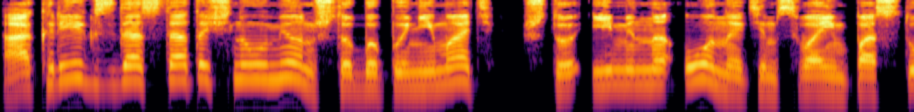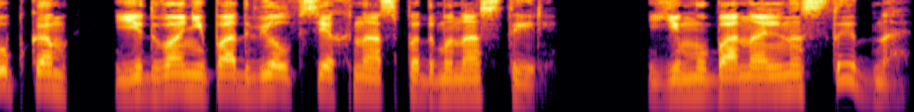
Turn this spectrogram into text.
А Крикс достаточно умен, чтобы понимать, что именно он этим своим поступком едва не подвел всех нас под монастырь. Ему банально стыдно,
